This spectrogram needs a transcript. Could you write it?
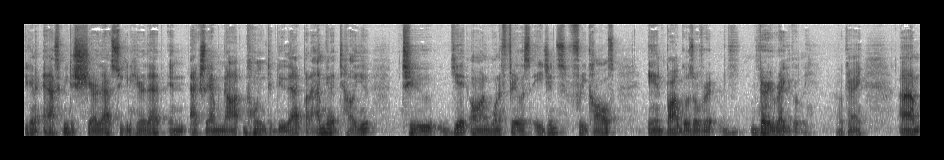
you're going to ask me to share that so you can hear that. And actually, I'm not going to do that, but I'm going to tell you to get on one of Fearless Agents' free calls. And Bob goes over it very regularly. Okay. Um,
